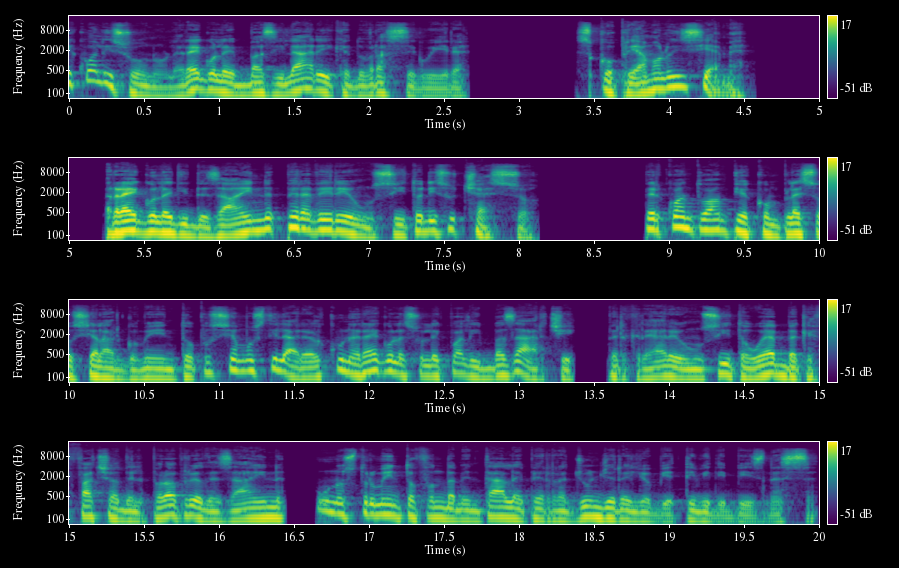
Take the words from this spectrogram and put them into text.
e quali sono le regole basilari che dovrà seguire. Scopriamolo insieme. Regole di design per avere un sito di successo. Per quanto ampio e complesso sia l'argomento, possiamo stilare alcune regole sulle quali basarci per creare un sito web che faccia del proprio design uno strumento fondamentale per raggiungere gli obiettivi di business.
